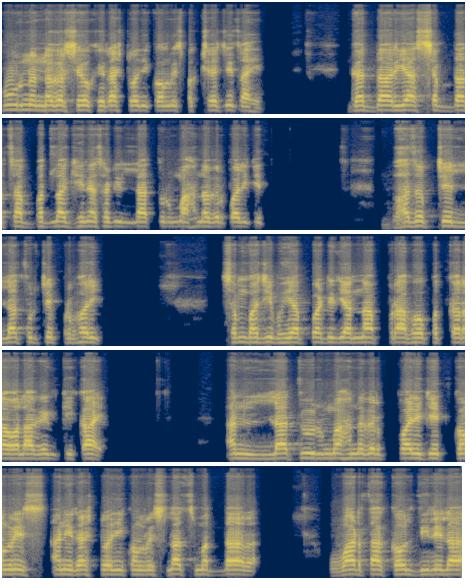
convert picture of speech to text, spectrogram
पूर्ण नगरसेवक हे राष्ट्रवादी काँग्रेस पक्षाचेच आहेत गद्दार या शब्दाचा बदला घेण्यासाठी लातूर महानगरपालिकेत भाजपचे लातूरचे प्रभारी संभाजी भैया पाटील यांना पराभव पत्करावा लागेल की काय? आणि लातूर महानगरपालिकेत काँग्रेस आणि राष्ट्रवादी काँग्रेसलाच मतदार वाढता कौल दिलेला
